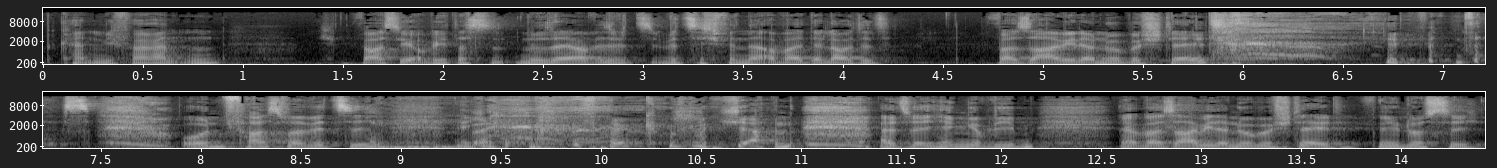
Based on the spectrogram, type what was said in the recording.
bekannten Lieferanten. Ich weiß nicht, ob ich das nur selber witz, witzig finde, aber der lautet Wasabi da nur bestellt. ich finde das unfassbar witzig. Ich, guck mich an, als wäre ich hängen geblieben. Ja, Wasabi da nur bestellt. Finde ich lustig.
